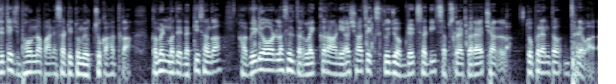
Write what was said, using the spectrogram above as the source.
रितेश भाऊंना पाहण्यासाठी तुम्ही उत्सुक आहात का? कमेंटमध्ये नक्की सांगा. हा व्हिडिओ आवडला असेल तर लाईक करा आणि अशाच एक्सक्लुझिव्ह अपडेटसाठी सबस्क्राईब करा या चॅनलला तोपर्यंत धन्यवाद.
